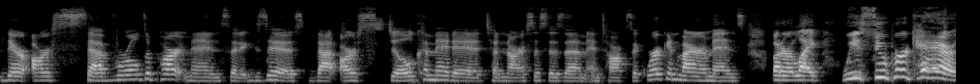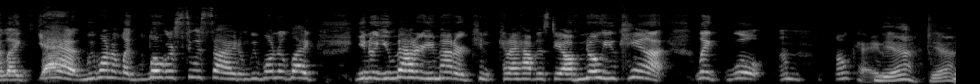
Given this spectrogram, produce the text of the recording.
there are several departments that exist that are still committed to narcissism and toxic work environments but are like we super care. Like yeah we want to like lower suicide and we want to like you know you matter you matter. Can can i have this day off? No you can't. Like well mm, okay. Yeah, yeah.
